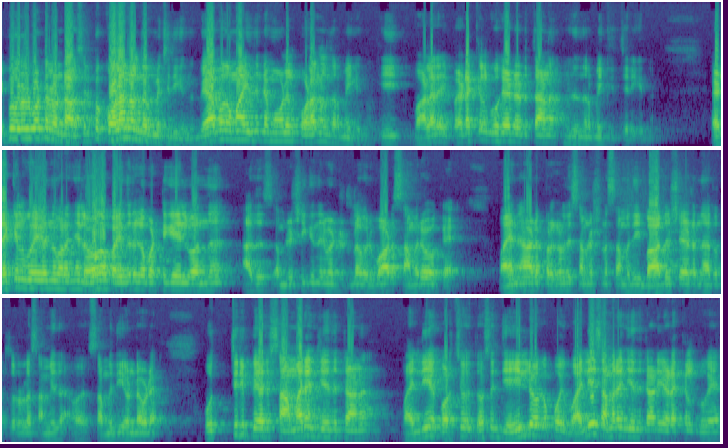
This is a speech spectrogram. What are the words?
ഇപ്പോൾ ഉരുൾപൊട്ടൽ ഉണ്ടാവും ഇപ്പോൾ കുളങ്ങൾ നിർമ്മിച്ചിരിക്കുന്നു. വ്യാപകമായി ഇതിന്റെ മുകളിൽ കുളങ്ങൾ നിർമ്മിക്കുന്നു. ഈ വളരെ എടക്കൽ ഗുഹയുടെ അടുത്താണ് ഇത് നിർമ്മിച്ചിരിക്കുന്നത്. എടക്കൽ ഗുഹ എന്ന് പറഞ്ഞ ലോക പൈതൃക പട്ടികയിൽ വന്ന് അത് സംരക്ഷിക്കുന്നതിന് വേണ്ടിയിട്ടുള്ള ഒരുപാട് സമരമൊക്കെ വയനാട് പ്രകൃതി സംരക്ഷണ സമിതി ബാദുഷയുടെ നേതൃത്വത്തിലുള്ള സമിതി സമിതിയുണ്ട് അവിടെ. ഒത്തിരി പേര് സമരം ചെയ്തിട്ടാണ് വലിയ കുറച്ച് ദിവസം ജയിലിലൊക്കെ പോയി വലിയ സമരം ചെയ്തിട്ടാണ് എടക്കൽ ഗുഹയെ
